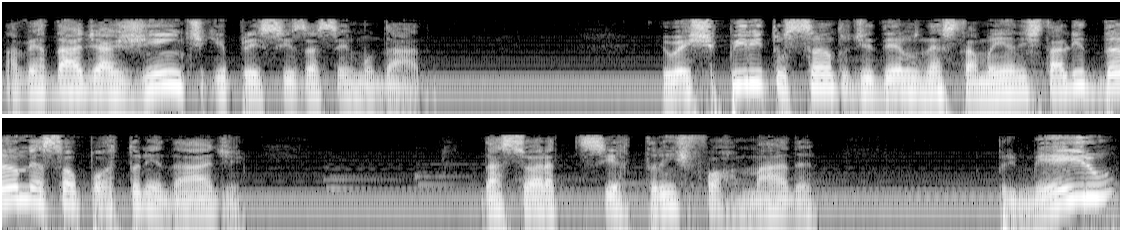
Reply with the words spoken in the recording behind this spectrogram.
na verdade, a gente que precisa ser mudado. E o Espírito Santo de Deus, nesta manhã, está lhe dando essa oportunidade da senhora ser transformada. Primeiro,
